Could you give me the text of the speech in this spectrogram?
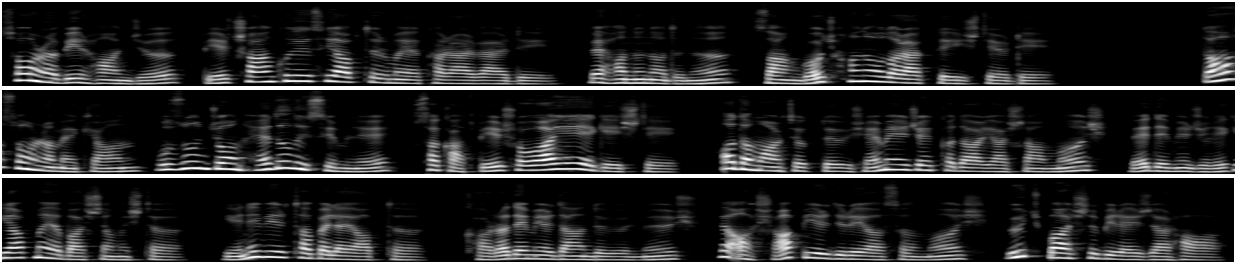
Sonra bir hancı bir çan kulesi yaptırmaya karar verdi ve hanın adını Zangoç Han olarak değiştirdi. Daha sonra mekan uzun John Heddle isimli sakat bir şövalyeye geçti. Adam artık dövüşemeyecek kadar yaşlanmış ve demircilik yapmaya başlamıştı. Yeni bir tabela yaptı. Kara demirden dövülmüş ve ahşap bir direğe asılmış üç başlı bir ejderha.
